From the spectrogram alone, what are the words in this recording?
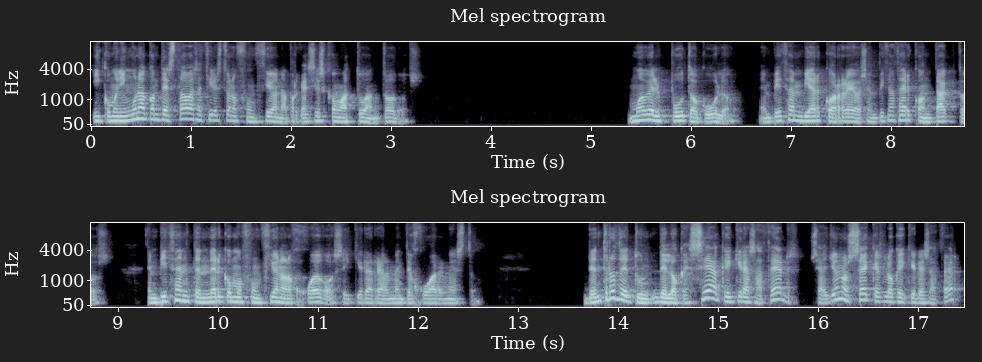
Y como ninguna contestaba, vas a decir esto no funciona, porque así es como actúan todos. Mueve el puto culo. Empieza a enviar correos, empieza a hacer contactos, empieza a entender cómo funciona el juego si quieres realmente jugar en esto. Dentro de, tu, de lo que sea que quieras hacer. O sea, yo no sé qué es lo que quieres hacer.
